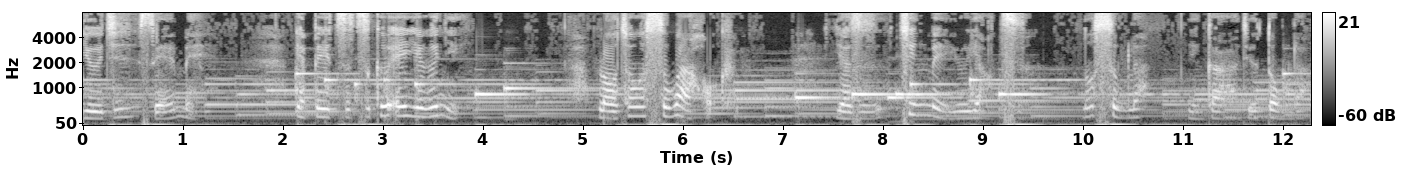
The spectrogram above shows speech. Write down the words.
邮件侪慢，一辈子只够爱一个人。老早的书也好看，也是精美有样子。侬数了，人家就懂了。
